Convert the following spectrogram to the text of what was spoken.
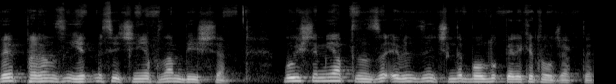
ve paranızın yetmesi için yapılan bir işlem. Bu işlemi yaptığınızda evinizin içinde bolluk bereket olacaktır.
